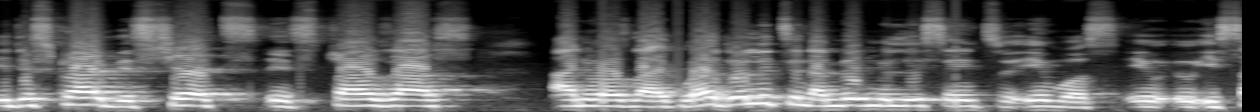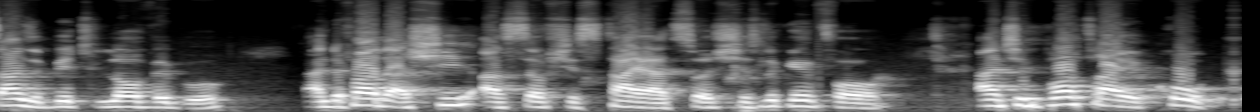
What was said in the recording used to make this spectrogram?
He described his shirt, his trousers, and he was like, "Well, the only thing that made me listen to him was he, he sounds a bit lovable, and the fact that she herself she's tired, so she's looking for, and she bought her a coke.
